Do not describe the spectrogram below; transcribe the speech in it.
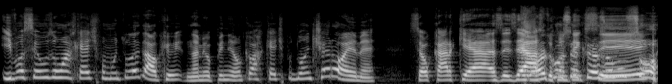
E você usa um arquétipo muito legal, que na minha opinião, que é o arquétipo do anti-herói, né? Você é o cara que é, às vezes é Herói, ácido quando tem que ser. eu não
